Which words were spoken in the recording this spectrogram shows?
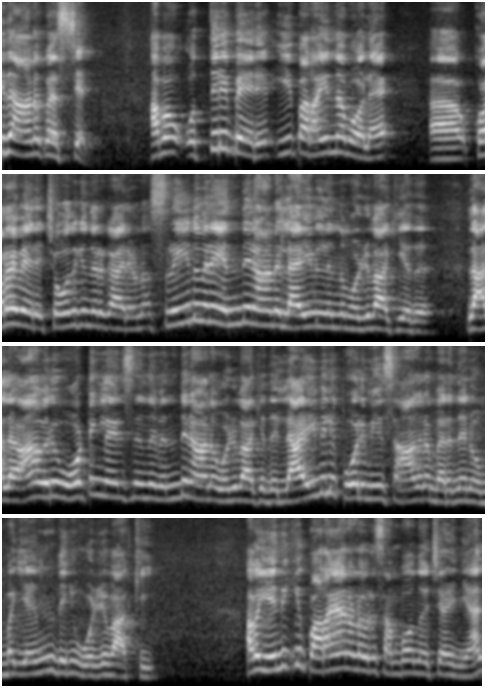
ഇതാണ് ക്വസ്റ്റ്യൻ അപ്പോൾ ഒത്തിരി പേര് ഈ പറയുന്ന പോലെ കുറേ പേര് ചോദിക്കുന്ന ഒരു കാര്യമാണ്. ശ്രീതുവിനെ എന്തിനാണ് ലൈവിൽ നിന്നും ഒഴിവാക്കിയത്? അല്ല ആ ഒരു വോട്ടിംഗ് ലൈൻസിൽ നിന്നും എന്തിനാണ് ഒഴിവാക്കിയത്? ലൈവിൽ പോലും ഈ സാധനം വരുന്നതിന് മുമ്പ് എന്തിനു ഒഴിവാക്കി? അപ്പോൾ എനിക്ക് പറയാനുള്ള ഒരു സംഭവം എന്ന് വെച്ച് കഴിഞ്ഞാൽ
